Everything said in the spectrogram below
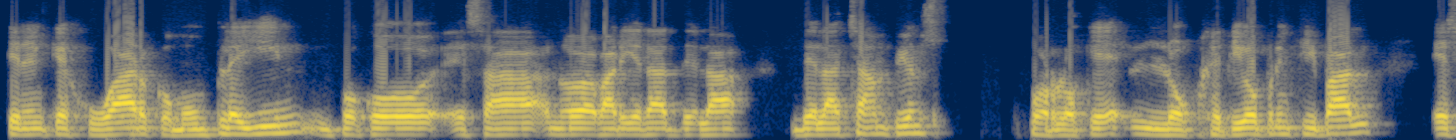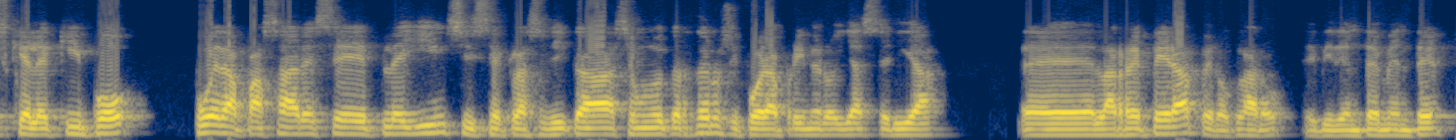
tienen que jugar como un play-in, un poco esa nueva variedad de la, de la Champions, por lo que el objetivo principal es que el equipo pueda pasar ese play-in si se clasifica segundo o tercero, si fuera primero ya sería eh, la repera, pero claro, evidentemente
